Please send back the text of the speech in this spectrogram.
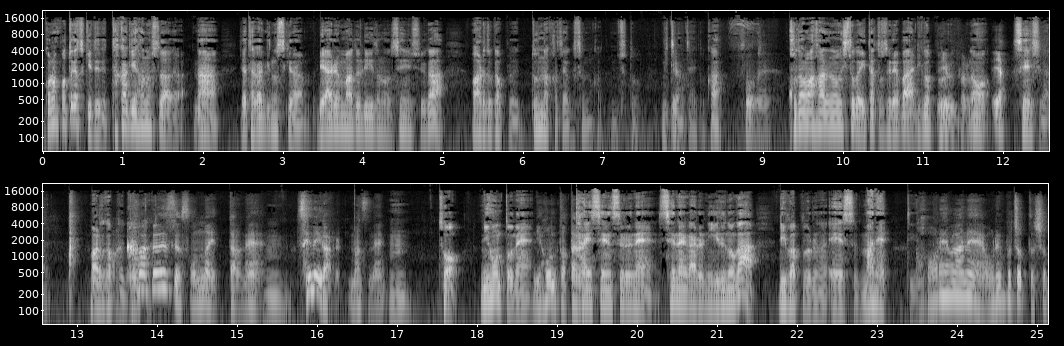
このポッドキャスト聞いてて高木派の人だからな、じゃあ高木の好きなレアル・マドリードの選手がワールドカップでどんな活躍するのかってちょっと見てみたいとか、う。そうね。小玉派の人がいたとすれば、リバプールの選手がワールドカップでどうか。ワクですよ、そんなん言ったらね。んセネガル、まずね。うん。そう。日本とね、日本と対対戦するね、セネガルにいるのが、リバプールのエース、マネっていう。これはね、俺もちょっとしょ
